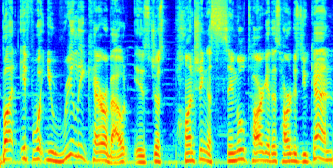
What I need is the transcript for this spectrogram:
But if what you really care about is just punching a single target as hard as you can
